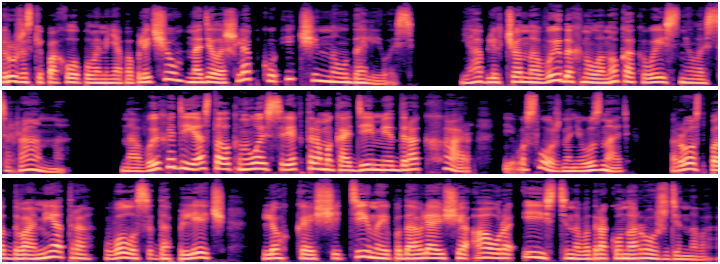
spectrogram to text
дружески похлопала меня по плечу, надела шляпку и чинно удалилась. Я облегченно выдохнула, но, как выяснилось, рано. На выходе я столкнулась с ректором Академии Дракхар. Его сложно не узнать. Рост под два метра, волосы до плеч, легкая щетина и подавляющая аура истинного дракона рожденного.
